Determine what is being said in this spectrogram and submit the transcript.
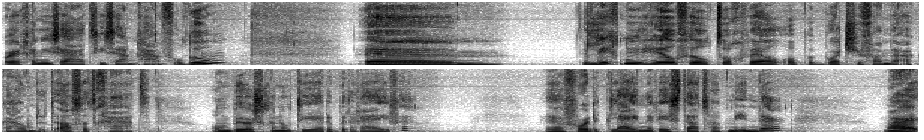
organisaties aan gaan voldoen. Ehm, er ligt nu heel veel toch wel op het bordje van de accountant als het gaat om beursgenoteerde bedrijven. Uh, voor de kleinere is dat wat minder. Maar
